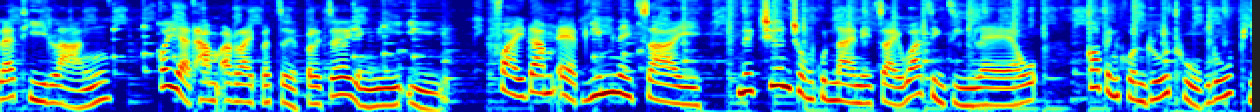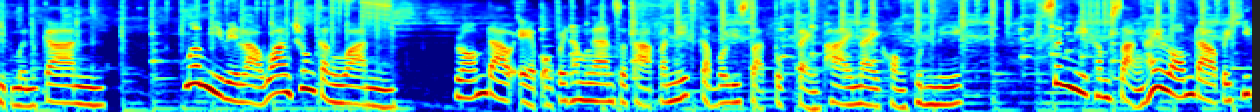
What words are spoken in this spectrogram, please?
และทีหลัง ก็อย่าทำอะไรประเจิดประเจ้ออย่างนี้อีกฝ่ายดำแอบยิ้มในใจ นึกชื่นชมคุณนายในใจว่าจริงๆแล้ว ก็เป็นคนรู้ถูกรู้ผิดเหมือนกัน เมื่อมีเวลาว่างช่วงกลางวัน ล้อมดาวแอบออกไปทำงานสถาปนิกกับบริษัทตกแต่งภายในของคุณนิก ซึ่งมีคำสั่งให้ล้อมดาวไปคิด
